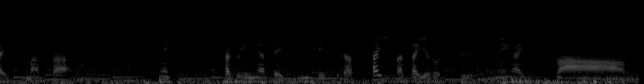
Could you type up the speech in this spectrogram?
はい、またね作品になったやつ見てください。またよろしくお願いいたします。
